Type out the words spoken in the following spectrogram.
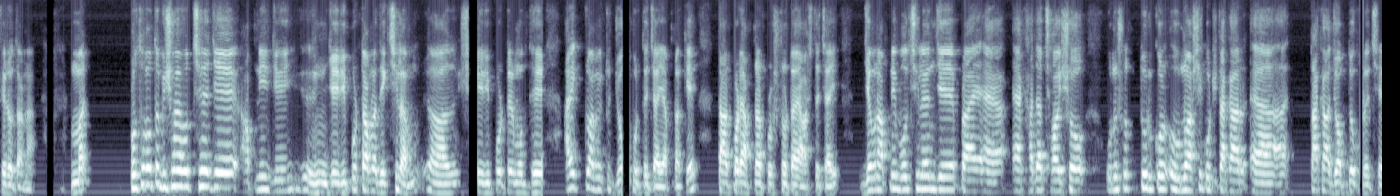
ফেরত আনা। প্রথমত বিষয় হচ্ছে যে, আপনি যে যে রিপোর্টটা আমরা দেখছিলাম সেই রিপোর্টের মধ্যে আরেকটু আমি একটু যোগ করতে চাই আপনাকে, তারপরে আপনার প্রশ্নটায় আসতে চাই। যেমন আপনি বলছিলেন যে, প্রায় এক হাজার ছয়শো উনসত্তর উনআশি কোটি টাকার টাকা জব্দ করেছে,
